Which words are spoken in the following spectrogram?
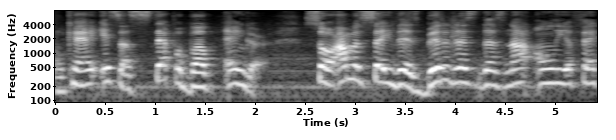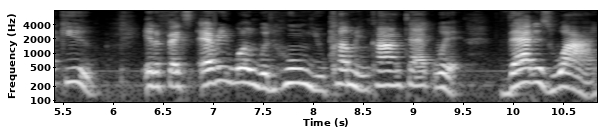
Okay? It's a step above anger. So I'm going to say this bitterness does not only affect you, it affects everyone with whom you come in contact with. That is why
